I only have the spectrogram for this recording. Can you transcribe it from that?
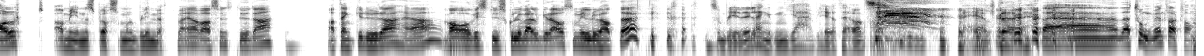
alt av mine spørsmål blir møtt med ja, hva syns du da? Hva tenker du da? Ja, hva, og hvis du skulle velge da, hvordan ville du hatt det? Så blir det i lengden jævlig irriterende. Helt enig. Det er, det er tungvint, i hvert fall.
